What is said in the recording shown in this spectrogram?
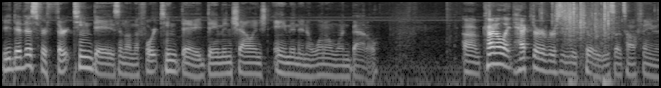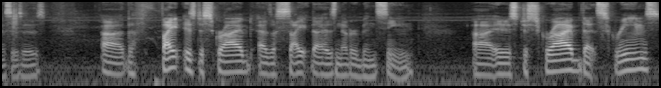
He did this for 13 days, and on the 14th day, Daemon challenged Aemon in a one-on-one battle. Um, kind of like Hector versus Achilles. That's how famous this is. Uh, the fight is described as a sight that has never been seen. Uh, it is described that screams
